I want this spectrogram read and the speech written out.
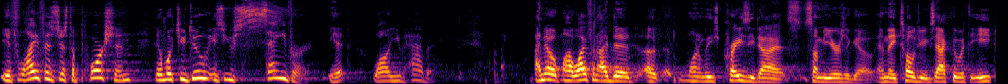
If life is just a portion, then what you do is you savor it while you have it. I know my wife and I did a, one of these crazy diets some years ago, and they told you exactly what to eat.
